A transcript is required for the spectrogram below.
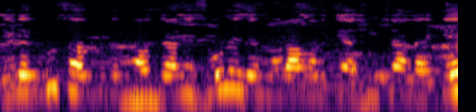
ਜਿਹੜੇ ਗੁਰੂ ਸਾਹਿਬ ਜੀ ਦੇ ਫੌਜਾਂ ਨੇ ਸੋਨੇ ਦੇ ਮੋਹਰਾਂ ਬਣ ਕੇ ਆਸ਼ੀਸ਼ਾ ਲੈ ਕੇ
